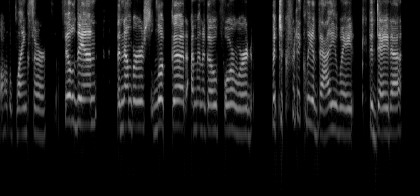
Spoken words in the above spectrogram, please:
all the blanks are filled in, the numbers look good, I'm gonna go forward but to critically evaluate the data,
